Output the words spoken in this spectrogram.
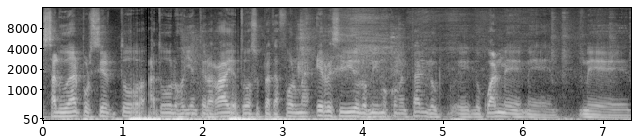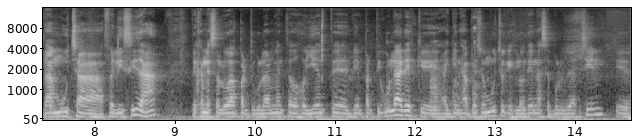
Saludar, por cierto, a todos los oyentes de la radio, a todas sus plataformas. He recibido los mismos comentarios, lo, lo cual me, me, me da mucha felicidad. Déjame saludar particularmente a dos oyentes bien particulares que a quienes aprecio mucho, que es Lorena Sepúlveda Chin, que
